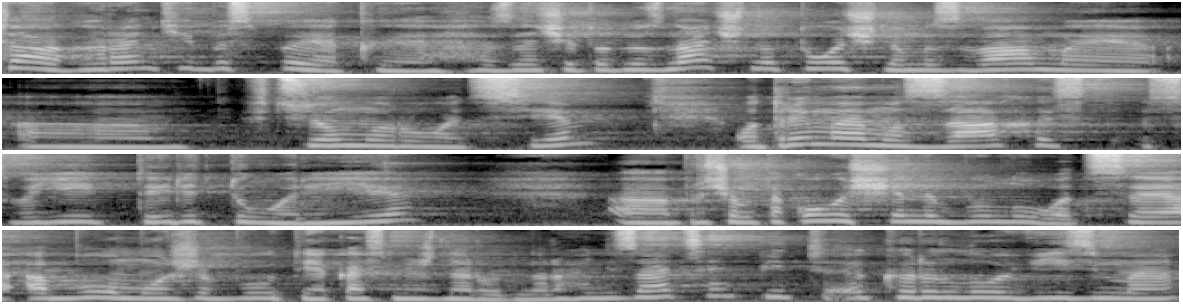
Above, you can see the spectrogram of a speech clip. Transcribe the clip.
Так, гарантії безпеки. Значить, однозначно, точно ми з вами е, в цьому році отримаємо захист своєї території. Е, Причому такого ще не було. Це або може бути якась міжнародна організація під крило візьме,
